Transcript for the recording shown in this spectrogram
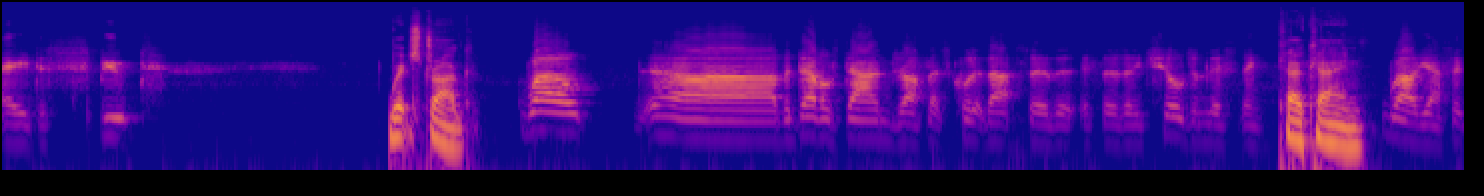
a dispute. Which drug? Well, uh, the devil's dandruff. Let's call it that, so that if there's any children listening, Cocaine. well, yes, it,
